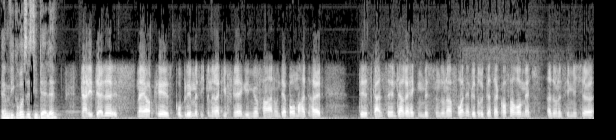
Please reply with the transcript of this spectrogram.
ähm, wie groß ist die Delle? Na, die Delle ist, naja, okay, das Problem ist, ich bin relativ schnell gegengefahren und der Baum hat halt das ganze hintere Heck ein bisschen so nach vorne gedrückt, dass der Kofferraum jetzt also eine ziemliche,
